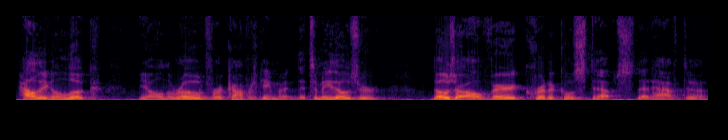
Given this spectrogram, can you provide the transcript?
How they to look, you know, on the road for a conference game? To me, those are those are all very critical steps that have to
